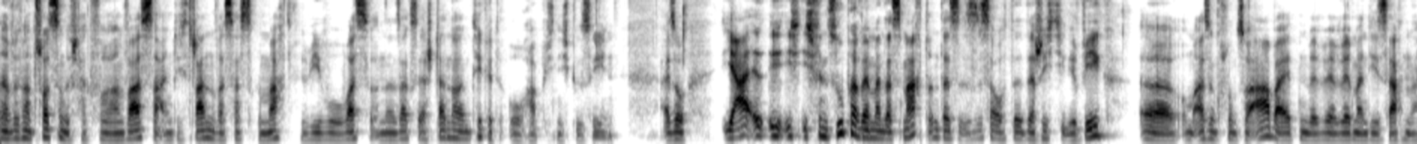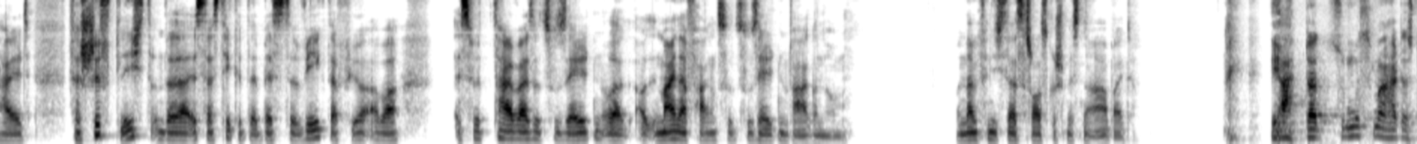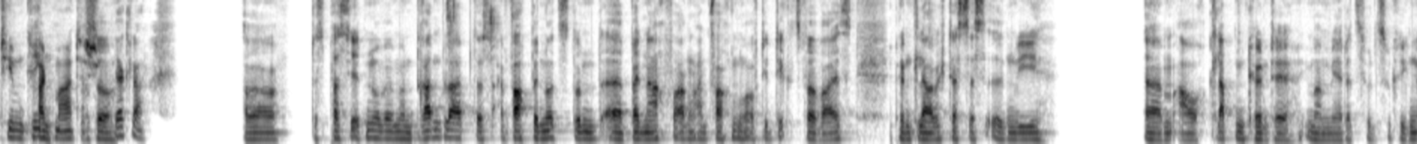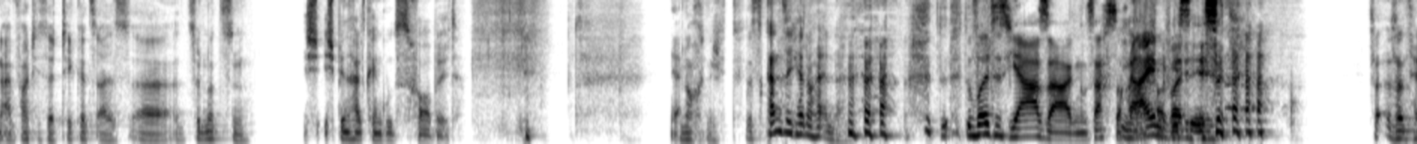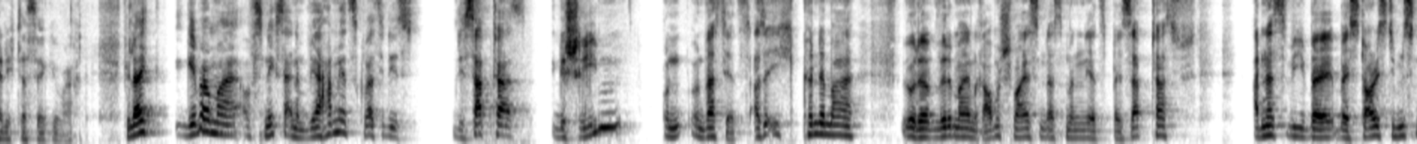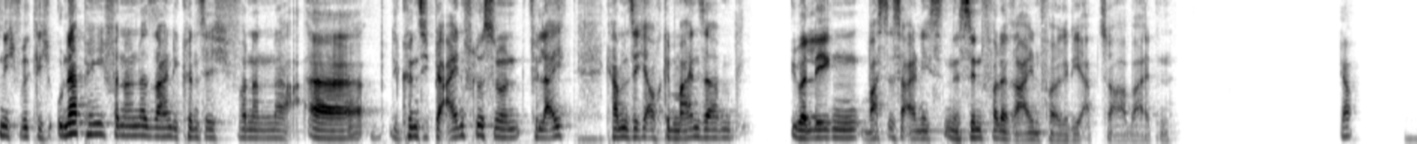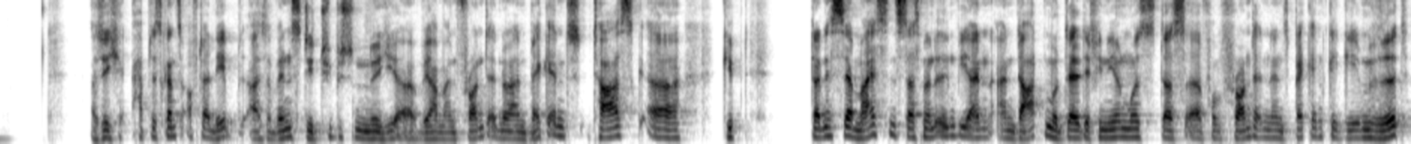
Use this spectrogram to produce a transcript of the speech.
und dann wird man trotzdem gefragt, woran warst du eigentlich dran, was hast du gemacht, wie, wo, was? Und dann sagst du, er stand noch im Ticket, oh, habe ich nicht gesehen. Also ja, ich, ich finde es super, wenn man das macht. Und das ist, auch der, der richtige Weg, äh, um asynchron zu arbeiten, wenn, wenn wenn man die Sachen halt verschriftlicht. Und da ist das Ticket der beste Weg dafür, aber es wird teilweise zu selten oder in meiner Erfahrung zu, zu selten wahrgenommen. Und dann finde ich das rausgeschmissene Arbeit. Ja, dazu muss man halt das Team kriegen. Pragmatisch. Also, ja, klar. Aber das passiert nur, wenn man dran bleibt, das einfach benutzt und äh, bei Nachfragen einfach nur auf die Tickets verweist. Dann glaube ich, dass das irgendwie ähm, auch klappen könnte, immer mehr dazu zu kriegen, einfach diese Tickets als äh, zu nutzen. Ich, ich bin halt kein gutes Vorbild. Ja. Noch nicht. Das kann sich ja noch ändern. Du, du wolltest Ja sagen, sag's doch Nein, einfach, wie es ist. So, sonst hätte ich das ja gemacht. Vielleicht gehen wir mal aufs nächste ein. Wir haben jetzt quasi die, die Subtasks geschrieben und, und was jetzt? Also ich könnte mal oder würde mal in den Raum schmeißen, dass man jetzt bei Subtasks anders wie bei, bei Stories, die müssen nicht wirklich unabhängig voneinander sein, die können sich voneinander, äh, die können sich beeinflussen und vielleicht kann man sich auch gemeinsam überlegen, was ist eigentlich eine sinnvolle Reihenfolge, die abzuarbeiten. Ja. Also ich habe das ganz oft erlebt, also wenn es die typischen hier, wir haben ein Frontend oder ein Backend-Task äh, gibt, dann ist es ja meistens, dass man irgendwie ein, ein Datenmodell definieren muss, das äh, vom Frontend ins Backend gegeben wird.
